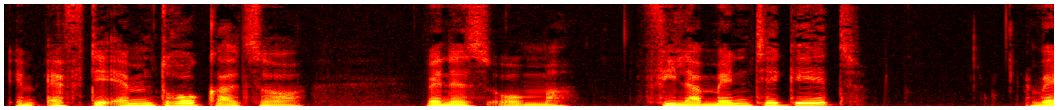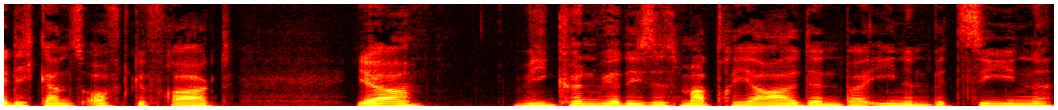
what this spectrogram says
im FDM-Druck, also wenn es um Filamente geht, werde ich ganz oft gefragt, ja, wie können wir dieses Material denn bei Ihnen beziehen?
